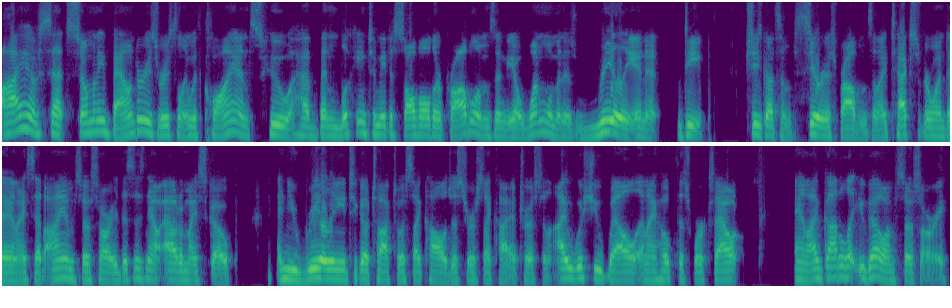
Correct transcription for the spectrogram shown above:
I have set so many boundaries recently with clients who have been looking to me to solve all their problems. And you know, one woman is really in it deep. She's got some serious problems. And I texted her one day and I said, I am so sorry. This is now out of my scope. And you really need to go talk to a psychologist or a psychiatrist. And I wish you well. And I hope this works out. And I've got to let you go. I'm so sorry.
